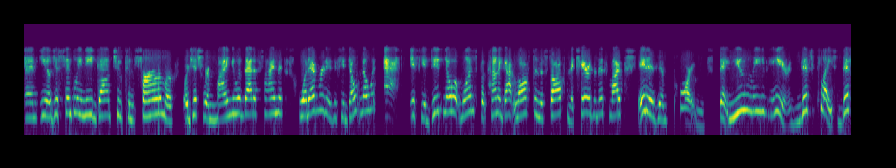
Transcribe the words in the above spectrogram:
and you know just simply need God to confirm or or just remind you of that assignment. Whatever it is, if you don't know it, ask if you did know it once but kind of got lost in the sauce and the cares of this life, it is important that you leave here, this place, this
